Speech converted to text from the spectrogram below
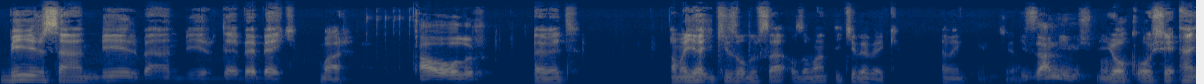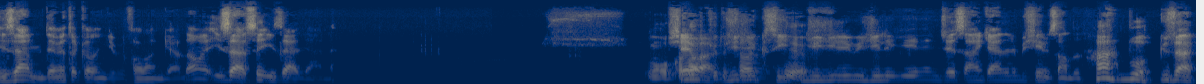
Bir sen, bir ben, bir de bebek var. Aa o olur. Evet. Ama ya ikiz olursa o zaman iki bebek demek. İzel miymiş bu? Yok o şey ha İzel mi? Demet Akalın gibi falan geldi ama İzel'se İzel yani. O Şey kadar var. kötü şarkı cicili bicili giyinince sen kendini bir şey mi sandın? Ha bu güzel.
